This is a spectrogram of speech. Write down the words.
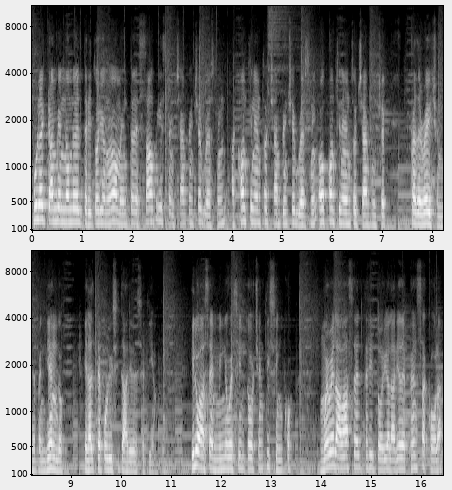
Fuller cambia el nombre del territorio nuevamente de Southeastern Championship Wrestling a Continental Championship Wrestling o Continental Championship Federation, dependiendo el arte publicitario de ese tiempo. Y lo hace en 1985 mueve la base del territorio al área de Pensacola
